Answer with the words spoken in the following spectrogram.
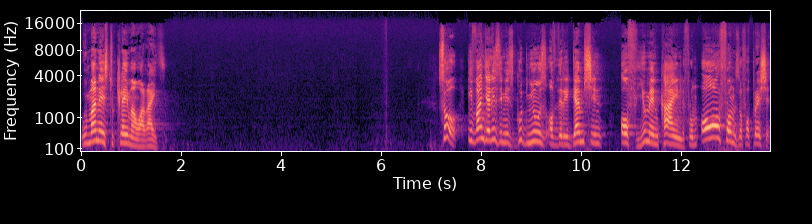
we managed to claim our rights. So, evangelism is good news of the redemption of humankind from all forms of oppression.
